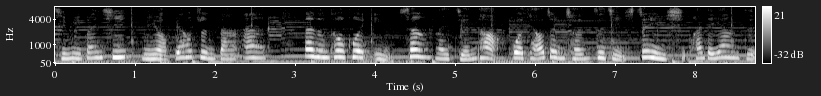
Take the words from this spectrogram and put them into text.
亲密关系没有标准答案，但能透过影像来检讨或调整成自己最喜欢的样子。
